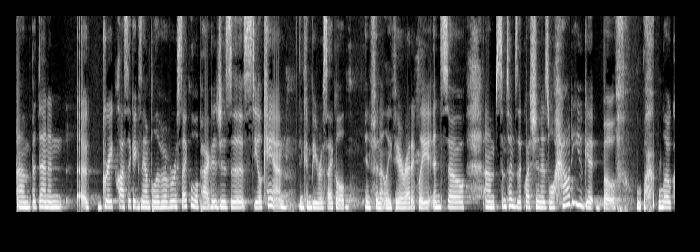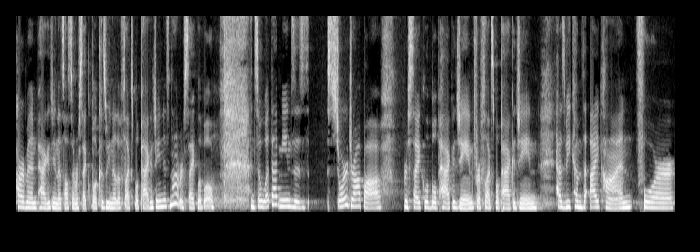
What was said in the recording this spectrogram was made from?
Um, but then in a great classic example of a recyclable package is a steel can. It can be recycled infinitely theoretically. And so um, sometimes the question is, well, how do you get both low carbon packaging that's also recyclable? Because we know the flexible packaging is not recyclable. And so what that means is store drop off recyclable packaging for flexible packaging has become the icon for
